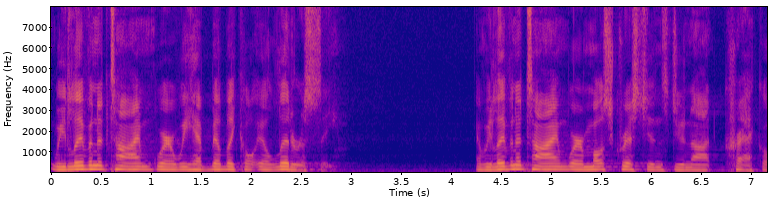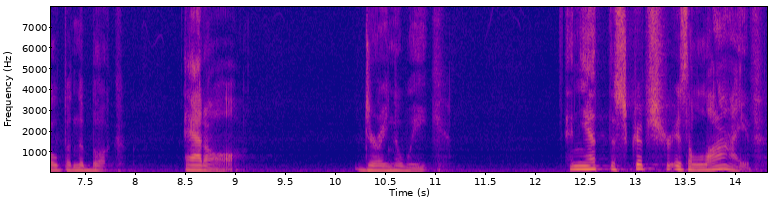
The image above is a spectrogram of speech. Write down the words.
We live in a time where we have biblical illiteracy. And we live in a time where most Christians do not crack open the book at all during the week. And yet the Scripture is alive.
